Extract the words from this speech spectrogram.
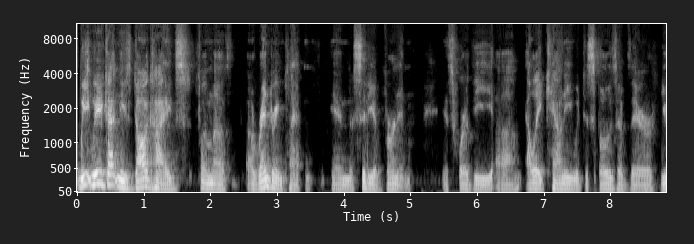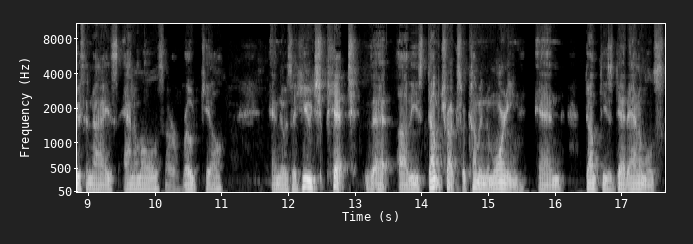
we we had gotten these dog hides from a, a rendering plant in the city of Vernon it's where the uh, LA County would dispose of their euthanized animals or roadkill. And there was a huge pit that uh, these dump trucks would come in the morning and dump these dead animals.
